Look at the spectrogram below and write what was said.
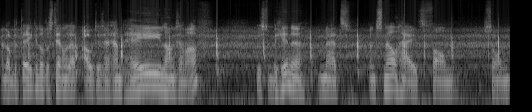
En dat betekent dat de ster inderdaad oud is. Hij remt heel langzaam af. Dus we beginnen met een snelheid van zo'n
